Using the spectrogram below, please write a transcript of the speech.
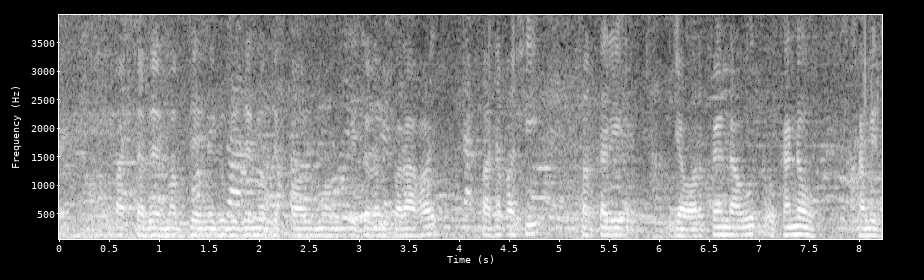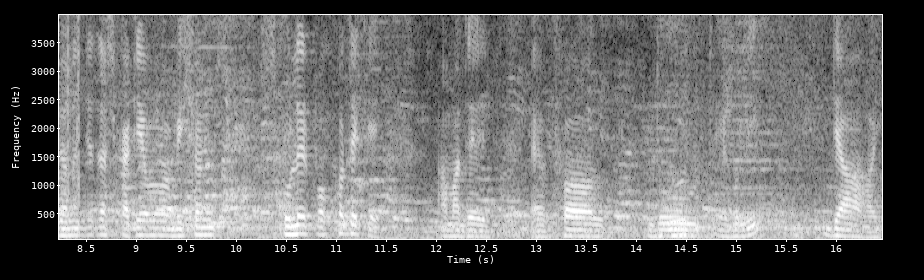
বাচ্চাদের মধ্যে, রুগীদের মধ্যে ফলমূল বিতরণ করা হয়। পাশাপাশি সরকারি যে অরফেন হাউস ওখানেও স্বামী ধনঞ্জয় দাস কাটিয়া বাবা মিশন স্কুলের পক্ষ থেকে আমাদের ফল, দুধ এগুলি দেওয়া হয়।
